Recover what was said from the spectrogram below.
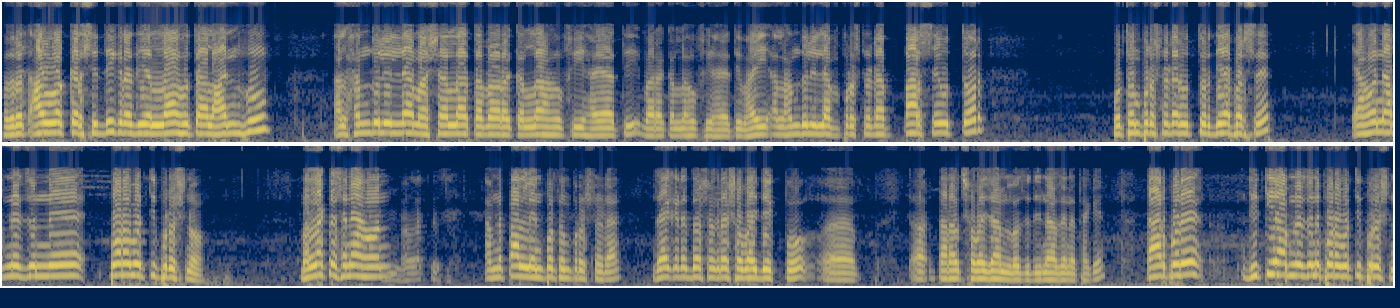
হজরত আবু বক্কর সিদ্দিক রাজি আল্লাহ তাল আনহু আলহামদুলিল্লাহ মাশাল্লাহ তাবারাকাল্লাহ ফি হায়াতি বারাকাল্লাহ ফি হায়াতি। ভাই আলহামদুলিল্লাহ প্রশ্নটা পারছে উত্তর? প্রথম প্রশ্নটার উত্তর দেওয়া পারছে। এখন আপনার জন্য পরবর্তী প্রশ্ন। ভালো লাগতেছে না এখন? ভালো লাগতেছে। আপনি পারলেন প্রথম প্রশ্নটা। জায়গাটা দর্শকরা সবাই দেখব তারাও সবাই জানলো যদি না জেনে থাকে। তারপরে দ্বিতীয় আপনার জন্য পরবর্তী প্রশ্ন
